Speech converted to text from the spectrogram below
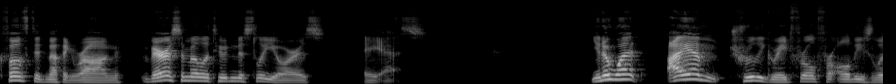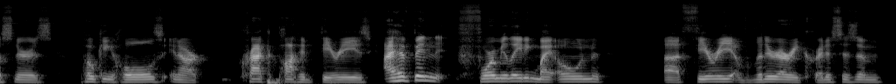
Kvothe did nothing wrong. Verisimilitudinously yours, A.S. You know what? I am truly grateful for all these listeners poking holes in our crack-potted theories. I have been formulating my own uh, theory of literary criticism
